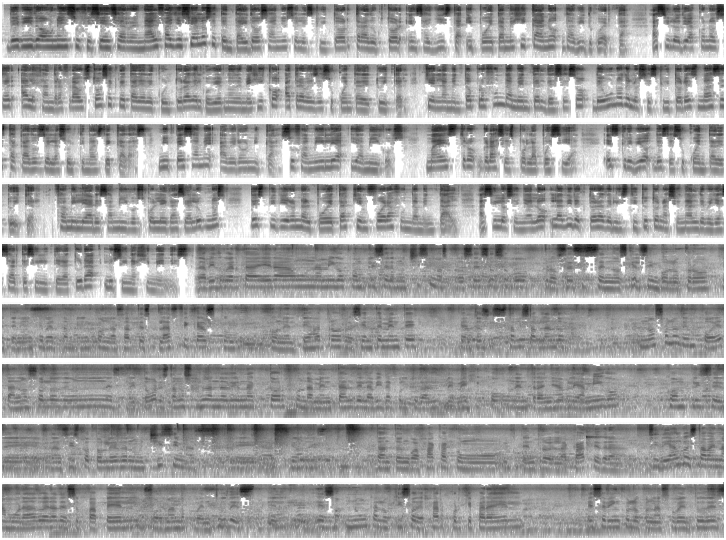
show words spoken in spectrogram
Debido a una insuficiencia renal, falleció a los 72 años el escritor, traductor, ensayista y poeta mexicano David Huerta. Así lo dio a conocer Alejandra Frausto, secretaria de Cultura del Gobierno de México, a través de su cuenta de Twitter, quien lamentó profundamente el deceso de uno de los escritores más destacados de las últimas décadas. Mi pésame a Verónica, su familia y amigos. Maestro, gracias por la poesía, escribió desde su cuenta de Twitter. Familiares, amigos, colegas y alumnos despidieron al poeta quien fuera fundamental. Así lo señaló la directora del Instituto Nacional de Bellas Artes y Literatura, Lucina Jiménez. David Huerta era un amigo cómplice de muchísimos procesos. Hubo procesos en los que él se involucró que tenían que ver también con las artes plásticas, con, con el teatro recientemente. Entonces estamos hablando no solo de un poeta, no solo de un escritor, estamos hablando de un actor fundamental de la vida cultural de México, un entrañable amigo, cómplice de Francisco Toledo en muchísimas eh, acciones, tanto en Oaxaca como dentro de la cátedra. Si de algo estaba enamorado era de su papel formando juventudes. Él eso nunca lo quiso dejar porque para él ese vínculo con las juventudes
